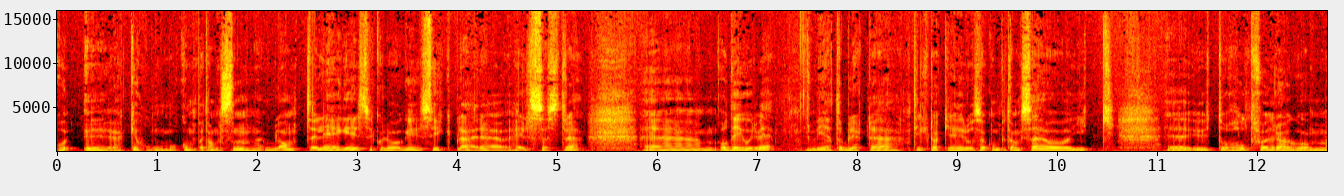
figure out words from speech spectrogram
og øke homokompetansen blant leger, psykologer, sykepleiere, og helsesøstre. Eh, og det gjorde vi. Vi etablerte tiltaket Rosa kompetanse og gikk ut og holdt foredrag om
